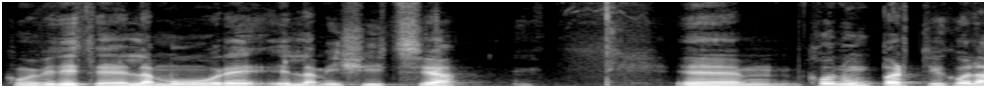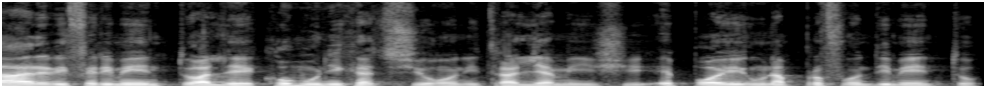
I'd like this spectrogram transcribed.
come vedete è l'amore e l'amicizia, ehm, con un particolare riferimento alle comunicazioni tra gli amici e poi un approfondimento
